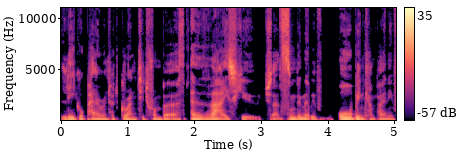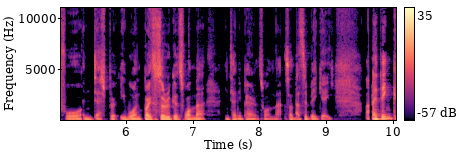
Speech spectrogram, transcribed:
legal parenthood granted from birth. And that is huge. That's something that we've all been campaigning for and desperately want. Both surrogates want that, intending parents want that. So that's a biggie. I think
